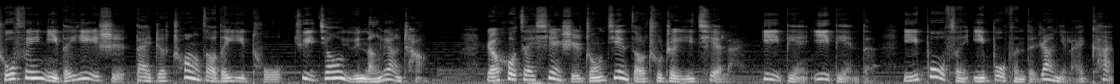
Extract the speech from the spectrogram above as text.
除非你的意识带着创造的意图聚焦于能量场，然后在现实中建造出这一切来。一点一点的，一部分一部分的让你来看，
